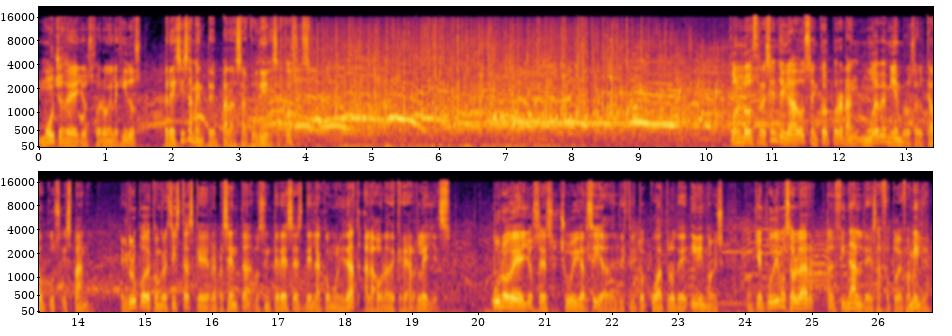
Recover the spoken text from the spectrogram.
Muchos de ellos fueron elegidos precisamente para sacudir esas cosas. Con los recién llegados se incorporarán nueve miembros al caucus hispano, el grupo de congresistas que representa los intereses de la comunidad a la hora de crear leyes. Uno de ellos es Chuy García, del Distrito 4 de Illinois, con quien pudimos hablar al final de esa foto de familia.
